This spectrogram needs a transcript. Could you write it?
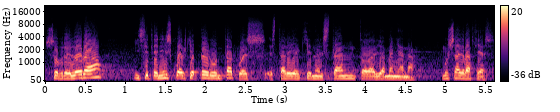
sobre LoRa y si tenéis cualquier pregunta, pues estaré aquí en el stand todavía mañana. Muchas gracias.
